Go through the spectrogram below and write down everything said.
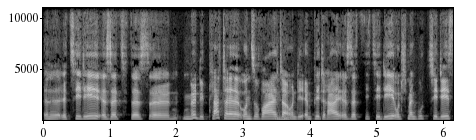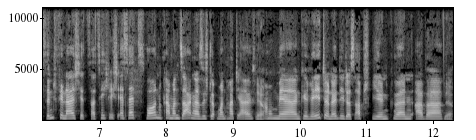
äh, CD ersetzt das, äh, ne, die Platte und so weiter mhm. und die MP3 ersetzt die CD. Und ich meine, gut, CDs sind vielleicht jetzt tatsächlich ersetzt worden, kann man sagen. Also ich glaube, man hat ja, ja. auch mehr Geräte, ne, die das abspielen können, aber ja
